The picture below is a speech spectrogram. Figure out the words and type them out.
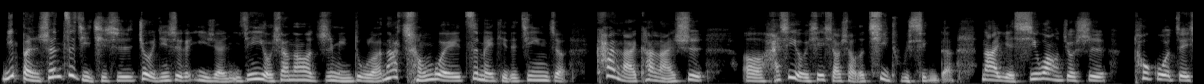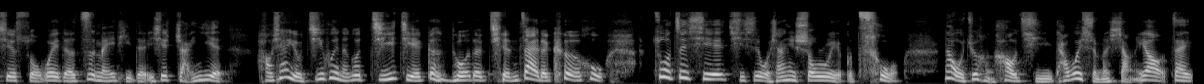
你本身自己其实就已经是个艺人，已经有相当的知名度了。那成为自媒体的经营者，看来看来是呃，还是有一些小小的企图心的。那也希望就是透过这些所谓的自媒体的一些展演，好像有机会能够集结更多的潜在的客户。做这些，其实我相信收入也不错。那我就很好奇，他为什么想要在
